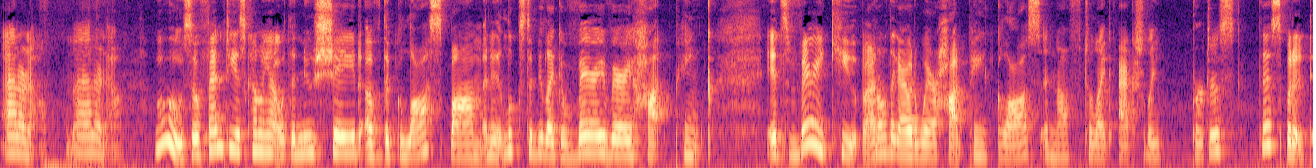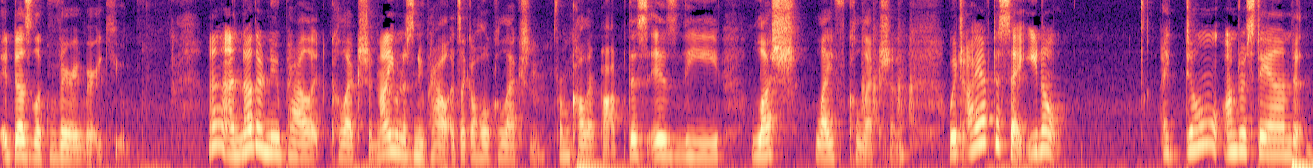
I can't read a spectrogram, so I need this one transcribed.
I don't know. I don't know. Ooh, so Fenty is coming out with a new shade of the Gloss Bomb, and it looks to be like a very, very hot pink. It's very cute, but I don't think I would wear hot pink gloss enough to like actually purchase this, but it, it does look very, very cute. Ah, another new palette collection. Not even just a new palette, it's like a whole collection from ColourPop. This is the Lush Life collection, which I have to say, you know, I don't understand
